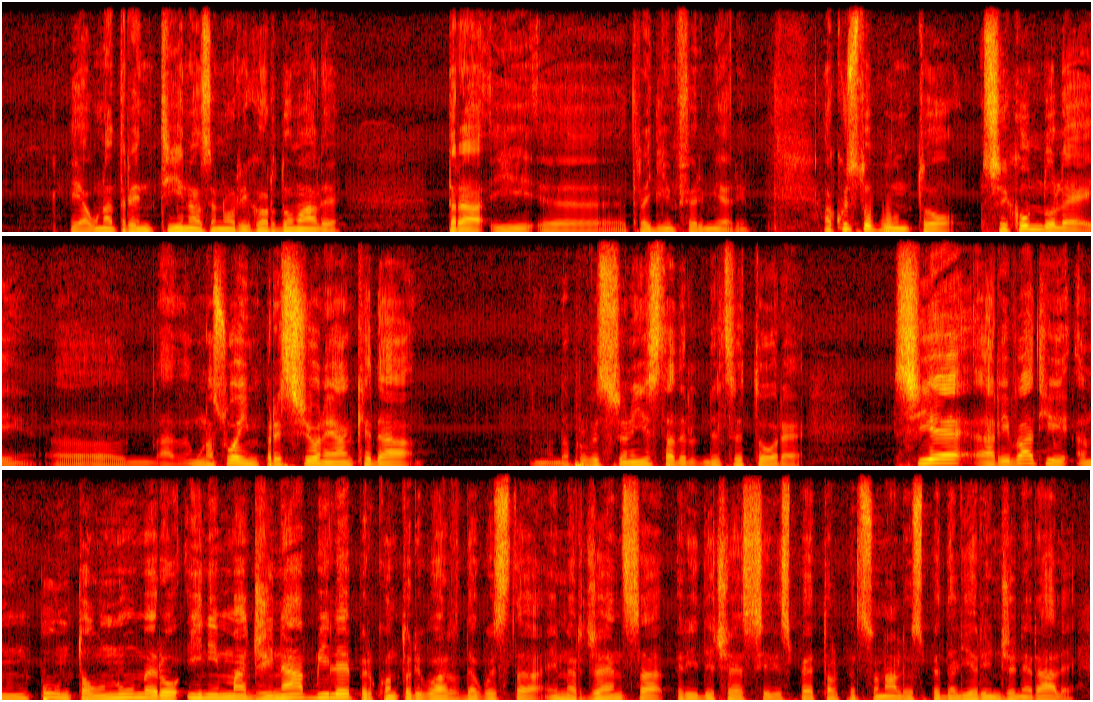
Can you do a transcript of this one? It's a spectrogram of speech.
e a una trentina, se non ricordo male, tra, i, eh, tra gli infermieri. A questo punto, secondo lei, eh, una sua impressione anche da, da professionista del, del, settore, si è arrivati a un punto, a un numero inimmaginabile per quanto riguarda questa emergenza, per i decessi rispetto al personale ospedaliero in generale,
